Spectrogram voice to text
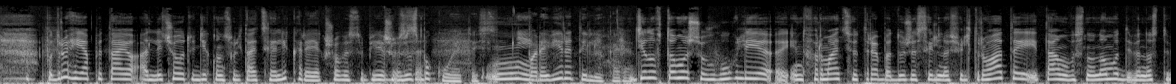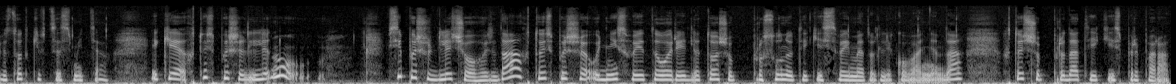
По-друге, я питаю: а для чого тоді консультація лікаря, якщо ви собі Щоб все... заспокоїтись, Ні. перевірити лікаря? Діло в тому, що в Гуглі е, інформацію треба дуже сильно фільтрувати, і там в основному 90% це сміття, яке хтось пише для ну. Всі пишуть для чогось, да? хтось пише одні свої теорії для того, щоб просунути якийсь свій метод лікування, да? хтось, щоб продати якийсь препарат.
